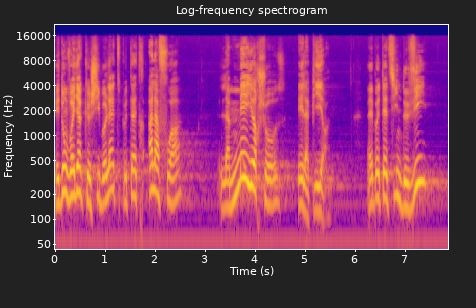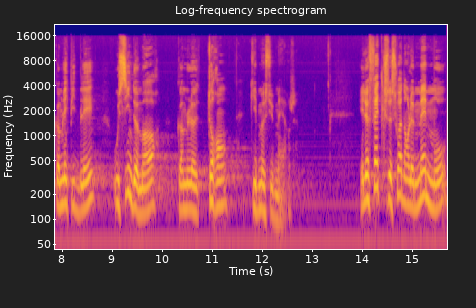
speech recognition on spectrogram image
Et donc voyez que chibolette peut être à la fois la meilleure chose et la pire. Elle peut être signe de vie, comme l'épi de blé, ou signe de mort, comme le torrent qui me submerge. Et le fait que ce soit dans le même mot,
